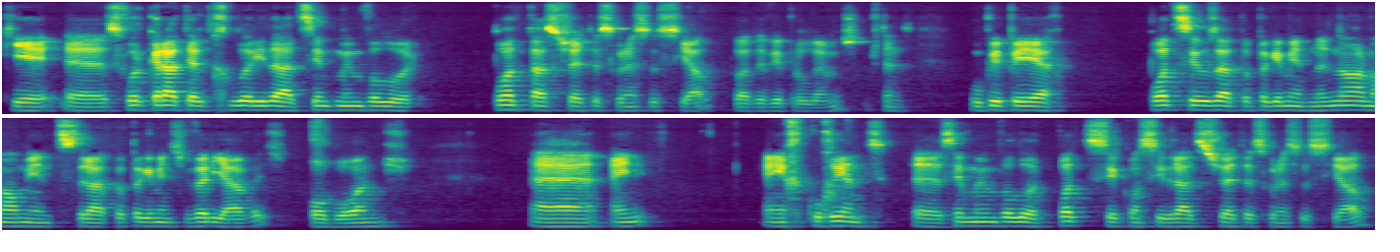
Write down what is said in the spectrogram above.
Que é, se for caráter de regularidade, sempre o mesmo valor, pode estar sujeito à segurança social, pode haver problemas. Portanto, o PPR pode ser usado para pagamento, mas normalmente será para pagamentos variáveis ou bónus. Uh, em, em, recorrente, uh, sempre o mesmo valor, pode ser considerado sujeito à segurança social.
